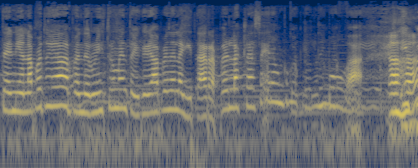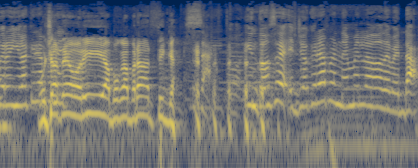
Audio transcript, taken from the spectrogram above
tenían la oportunidad de aprender un instrumento. Yo quería aprender la guitarra, pero las clases eran como que bien bobas. Y- pero yo la quería Mucha aprender- teoría, poca práctica. Exacto. Entonces yo quería aprendérmelo de verdad.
